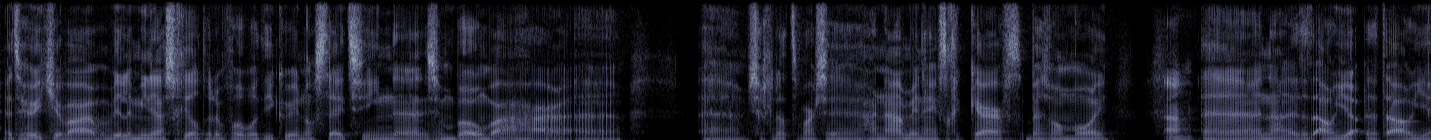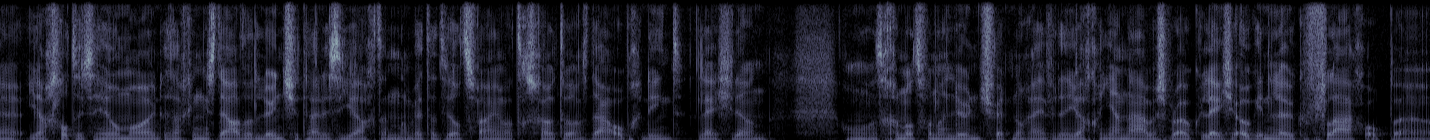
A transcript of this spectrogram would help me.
het hutje waar Wilhelmina schilderde bijvoorbeeld, die kun je nog steeds zien. Het is een boom waar haar, zeg je dat, waar ze haar naam in heeft gekerfd. Best wel mooi. Ah, nou, dat oude, dat oude jachtslot is heel mooi. Dus daar gingen ze daar altijd lunchen tijdens de jacht. En dan werd dat wildzwijn wat geschoten was daar opgediend. Lees je dan. Om het genot van een lunch werd nog even de jacht ja, nabesproken. Lees je ook in leuke verslagen op,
